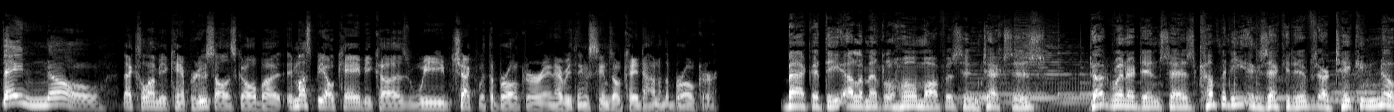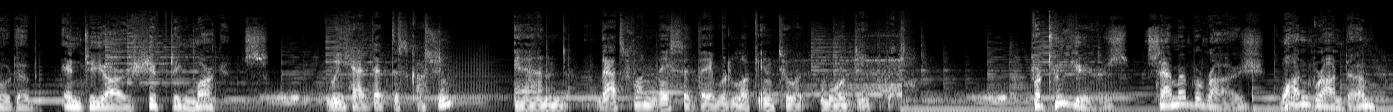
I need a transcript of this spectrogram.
They know that Colombia can't produce all this gold, but it must be okay because we checked with the broker and everything seems okay down to the broker. Back at the Elemetal Home Office in Texas, Doug Renardin says company executives are taking note of NTR's shifting markets. We had that discussion, and that's when they said they would look into it more deeply. For two years, Samer Barrage, Juan Granda,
